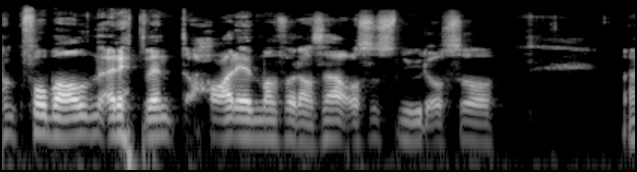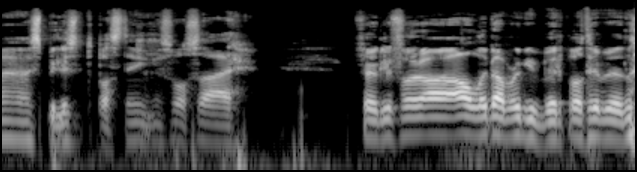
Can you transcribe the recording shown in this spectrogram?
Han får ballen rettvendt, har en mann foran seg, og så snur og så eh, spiller støttepasning, som også er Selvfølgelig for alle gamle gubber på tribunen.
